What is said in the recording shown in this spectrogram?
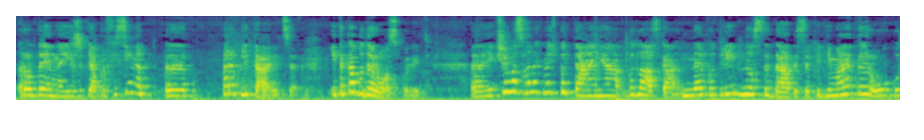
родинне і життя професійне е, переплітаються. І така буде розповідь. Якщо у вас виникнуть питання, будь ласка, не потрібно стидатися, піднімайте руку,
